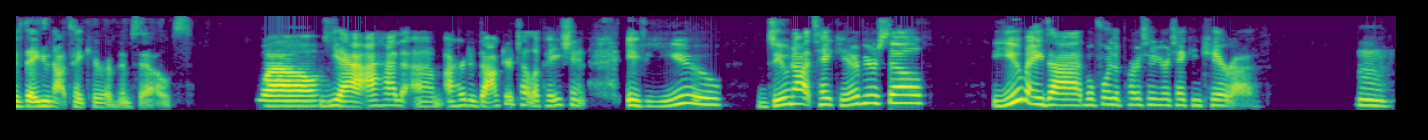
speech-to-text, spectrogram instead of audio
if they do not take care of themselves. Wow. Yeah, I had um I heard a doctor tell a patient if you do not take care of yourself, you may die before the person you're taking care of Mm.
